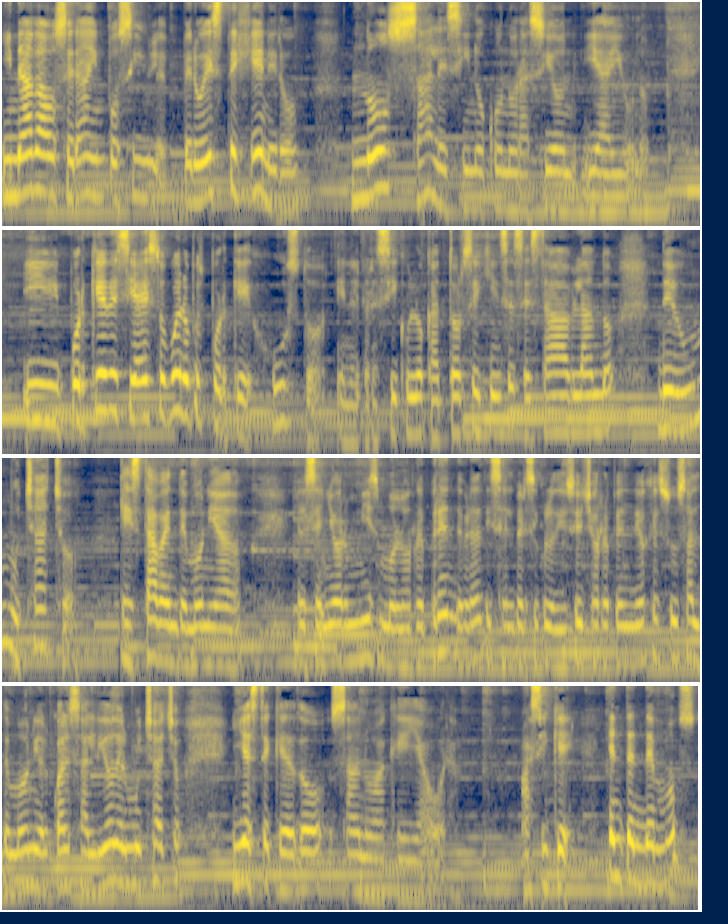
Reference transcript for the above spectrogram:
y nada os será imposible, pero este género no sale sino con oración y ayuno. ¿Y por qué decía esto? Bueno, pues porque justo en el versículo 14 y 15 se estaba hablando de un muchacho que estaba endemoniado. El Señor mismo lo reprende, ¿verdad? Dice el versículo 18, reprendió Jesús al demonio, el cual salió del muchacho y éste quedó sano aquella hora. Así que entendemos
